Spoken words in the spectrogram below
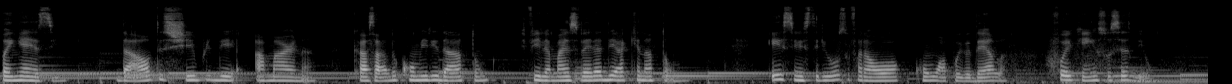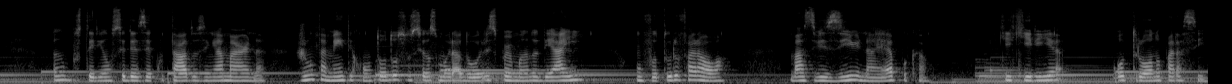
Panhese, da alta estirpe de Amarna, casado com Miridaton, filha mais velha de Akhenaton. Esse misterioso faraó, com o apoio dela, foi quem o sucedeu. Ambos teriam sido executados em Amarna, juntamente com todos os seus moradores por mando de Ai, um futuro faraó, mas vizir na época, que queria o trono para si.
